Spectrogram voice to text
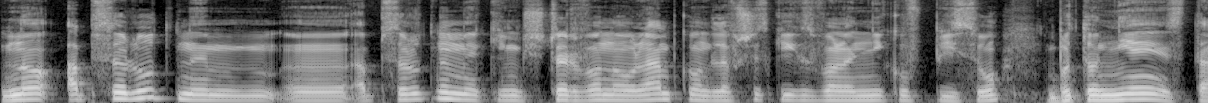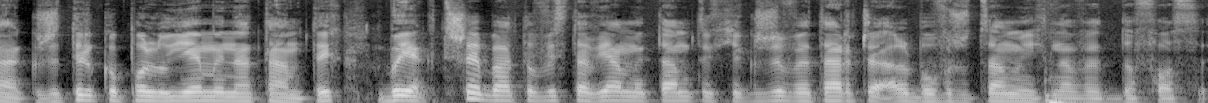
no, absolutnym, y, absolutnym jakimś czerwoną lampką dla wszystkich zwolenników PiSu, bo to nie jest tak, że tylko polujemy na tamtych, bo jak trzeba, to wystawiamy tamtych jak żywe tarcze albo wrzucamy ich nawet do fosy.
